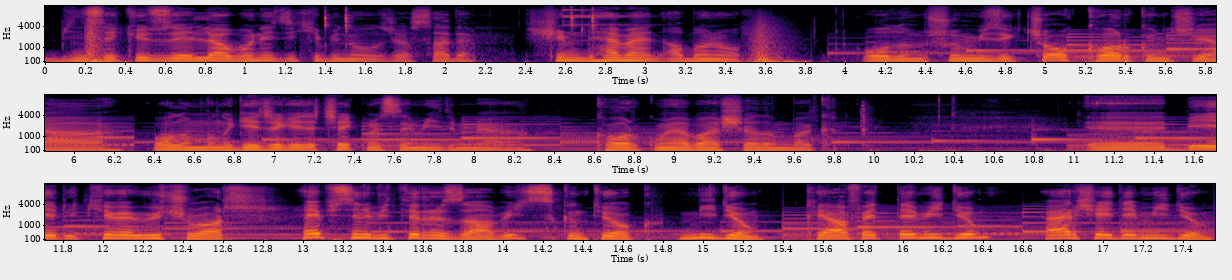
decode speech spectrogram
1850 aboneyiz 2000 olacağız hadi. Şimdi hemen abone ol. Oğlum şu müzik çok korkunç ya. Oğlum bunu gece gece çekmese miydim ya? Korkmaya başladım bak. Ee, 1, 2 ve 3 var. Hepsini bitiririz abi hiç sıkıntı yok. Medium. Kıyafette medium. Her şeyde medium.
